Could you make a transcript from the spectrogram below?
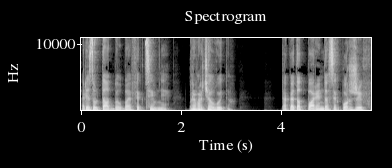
Результат был бы эффективнее, проворчал Войтах так этот парень до сих пор жив.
